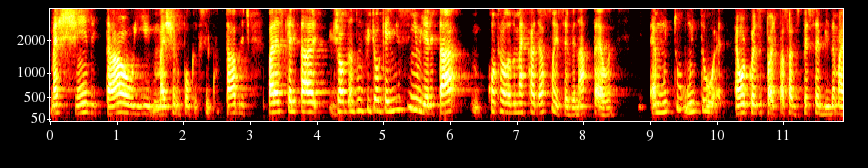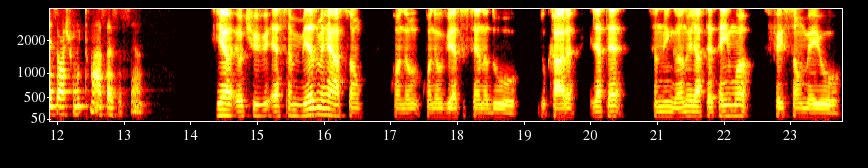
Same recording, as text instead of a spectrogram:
mexendo e tal, e mexendo um pouco assim com o tablet. Parece que ele tá jogando um videogamezinho e ele tá controlando o mercado de ações, você vê na tela. É muito, muito. É uma coisa que pode passar despercebida, mas eu acho muito massa essa cena. Eu tive essa mesma reação quando eu, quando eu vi essa cena do, do cara. Ele até, se eu não me engano, ele até tem uma feição meio.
